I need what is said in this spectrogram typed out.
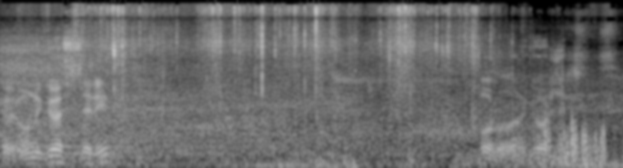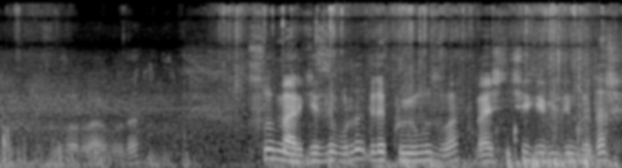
Şöyle onu göstereyim. Boruları göreceksiniz. Borular burada. Su merkezi burada. Bir de kuyumuz var. Ben şimdi çekebildiğim kadar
